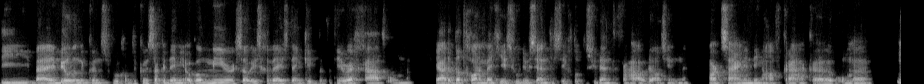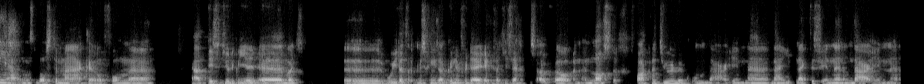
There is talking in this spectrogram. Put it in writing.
die bij beeldende kunst vroeger op de kunstacademie ook wel meer zo is geweest, denk ik. Dat het heel erg gaat om, ja, dat dat gewoon een beetje is hoe docenten zich tot de studenten verhouden. Als in hard zijn en dingen afkraken om, uh, ja. ja. om het los te maken. Of om, uh, ja, het is natuurlijk je, uh, wat, hoe je dat misschien zou kunnen verdedigen. Dat je zegt, het is ook wel een, een lastig vak natuurlijk, om daarin naar je plek te vinden en om daarin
